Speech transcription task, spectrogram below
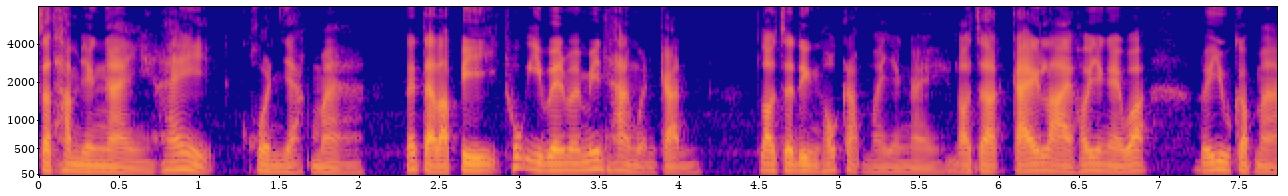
จะทำยังไงให้คนอยากมา ในแต่ละปีทุกอีเวนต์มันไม่มีทางเหมือนกัน เราจะดึงเขากลับมายังไง เราจะ guideline เขายังไงว่าเฮ้ยอยู่กลับมา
